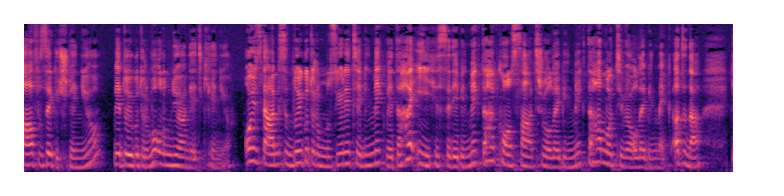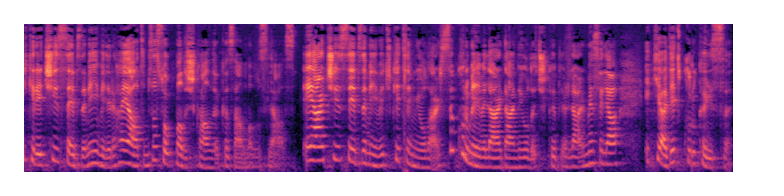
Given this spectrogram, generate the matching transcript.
Hafıza güçleniyor ve duygu durumu olumlu yönde etkileniyor. O yüzden bizim duygu durumumuzu yönetebilmek ve daha iyi hissedebilmek, daha konsantre olabilmek, daha motive olabilmek adına bir kere çiğ sebze meyveleri hayatımıza sokma alışkanlığı kazanmamız lazım. Eğer çiğ sebze meyve tüketemiyorlarsa kuru meyvelerden de yola çıkabilirler. Mesela 2 adet kuru kayısı,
